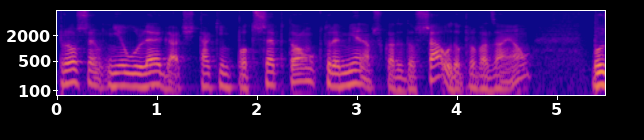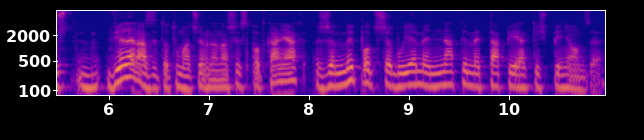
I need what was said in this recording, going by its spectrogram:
proszę nie ulegać takim podszeptom, które mnie na przykład do szału doprowadzają, bo już wiele razy to tłumaczyłem na naszych spotkaniach, że my potrzebujemy na tym etapie jakieś pieniądze.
